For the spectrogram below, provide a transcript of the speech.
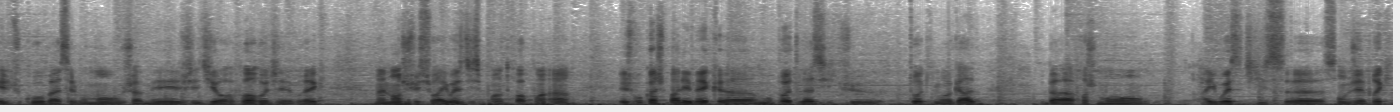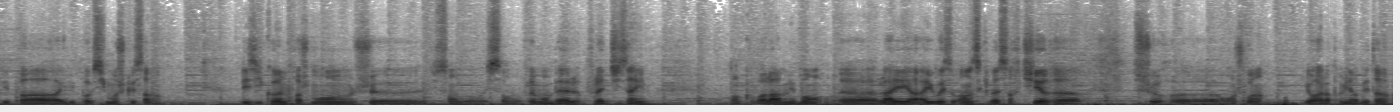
Et du coup, bah, c'est le moment où jamais j'ai dit au revoir au jailbreak. Maintenant, je suis sur iOS 10.3.1 et je vous cache pas, les mecs, euh, mon pote là, si tu, toi qui me regardes, bah franchement, iOS 10 euh, son jailbreak il est pas il est pas aussi moche que ça. Hein. Les icônes franchement je, ils, sont, ils sont vraiment belles, flat design. Donc voilà, mais bon, euh, là il y a iOS 11 qui va sortir euh, sur, en juin. Il y aura la première bêta.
